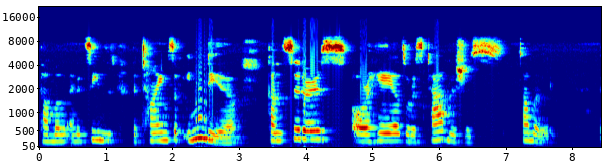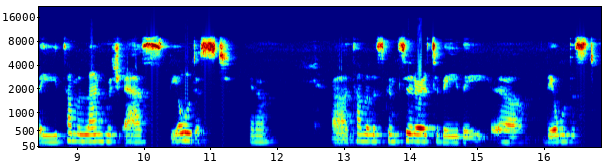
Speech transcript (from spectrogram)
tamil and it seems that the times of india considers or hails or establishes tamil the tamil language as the oldest you know uh, tamil is considered to be the uh, the oldest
